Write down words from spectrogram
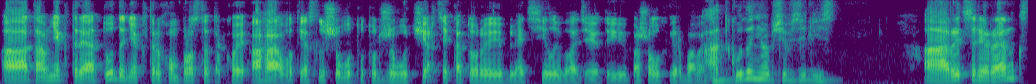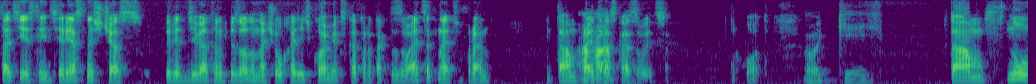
А там некоторые оттуда, некоторых он просто такой, ага, вот я слышу, вот тут вот живут черти, которые, блядь, силой владеют, и пошел их вербовать. А откуда они вообще взялись? А рыцари Рен, кстати, если интересно, сейчас перед девятым эпизодом начал уходить комикс, который так называется, Knights of Ren. И там про это Ага. рассказывается. Вот. Окей. Там, ну,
